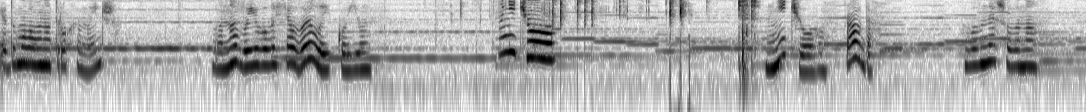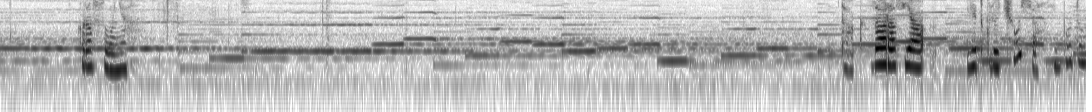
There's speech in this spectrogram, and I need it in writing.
Я думала, вона трохи менша. Вона виявилася великою. Ну нічого. Нічого, правда? Головне, що вона красуня. Так, зараз я відключуся і буду.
